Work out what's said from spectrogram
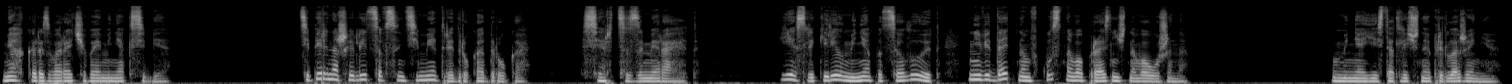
мягко разворачивая меня к себе. Теперь наши лица в сантиметре друг от друга. Сердце замирает. Если Кирилл меня поцелует, не видать нам вкусного праздничного ужина. У меня есть отличное предложение.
